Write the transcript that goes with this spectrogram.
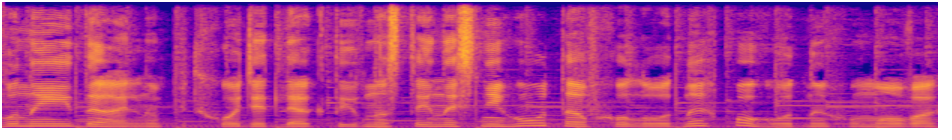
Вони ідеально підходять для активностей на снігу та в холодних погодних умовах.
